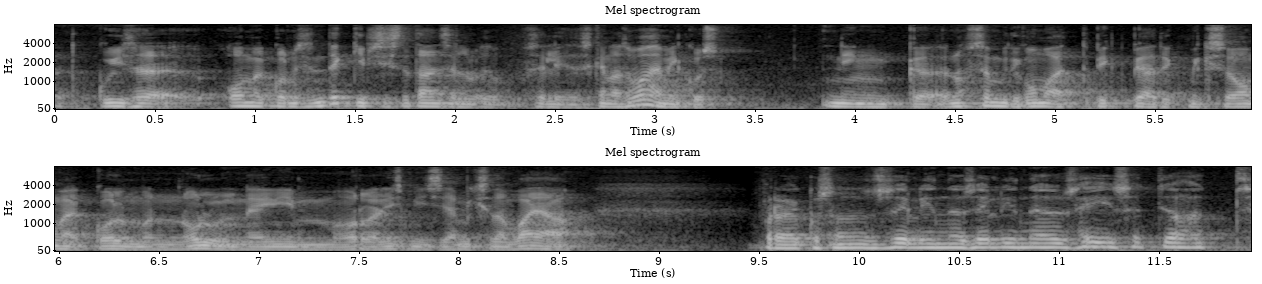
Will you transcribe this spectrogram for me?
et kui see hommikul siin tekib, siis ta on seal sellises kenas vahemikus ning noh, see on muidugi omaette pikk peatükk, miks see omega kolm on oluline inimorganismis ja miks seda on vaja praegu on selline, selline seis, et jah, et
